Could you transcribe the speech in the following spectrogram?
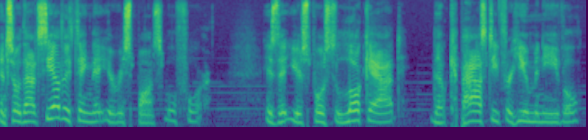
And so that's the other thing that you're responsible for is that you're supposed to look at the capacity for human evil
